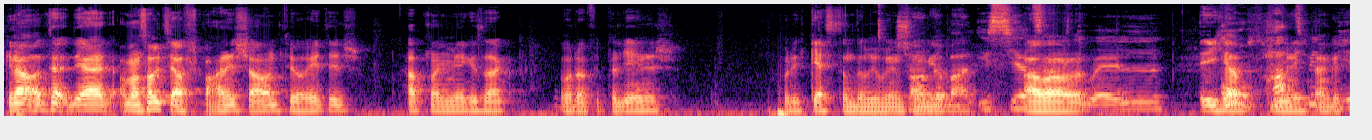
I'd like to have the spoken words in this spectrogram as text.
genau, der, der, man sollte ja auf Spanisch schauen, theoretisch, hat man mir gesagt. Oder auf Italienisch. Wurde ich gestern darüber Schauen wir informiert. mal, ist jetzt Aber aktuell. Ich Oh, habe es mir nicht mit angetan.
